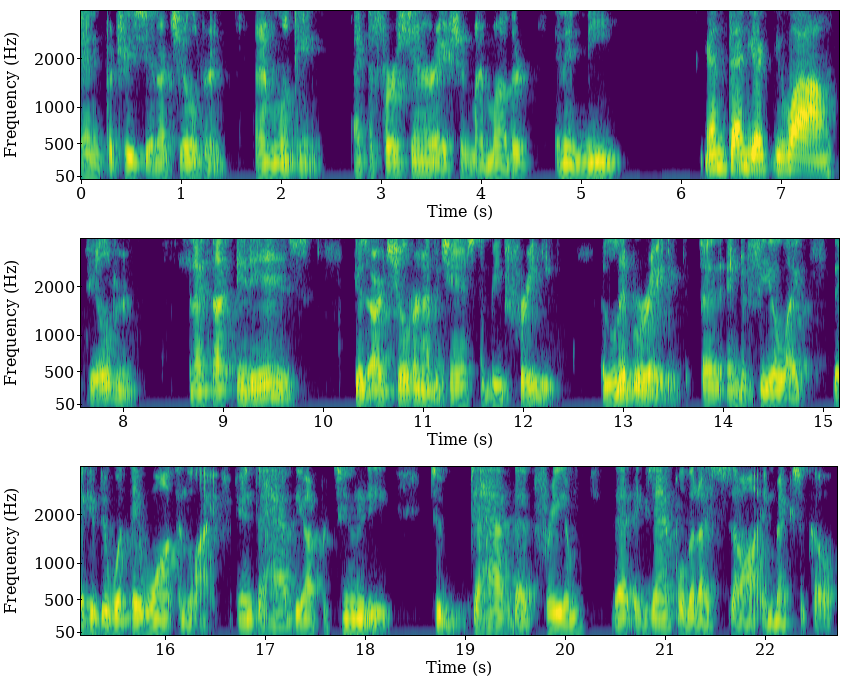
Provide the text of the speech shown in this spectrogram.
and Patricia and our children, and I'm looking at the first generation, my mother, and then me, And then you're, wow. children. And I thought it is because our children have a chance to be free, liberated, and, and to feel like they could do what they want in life and to have the opportunity to, to have that freedom, that example that I saw in Mexico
